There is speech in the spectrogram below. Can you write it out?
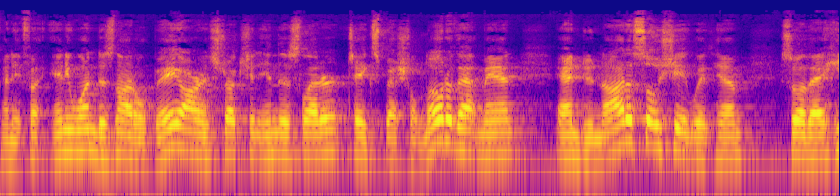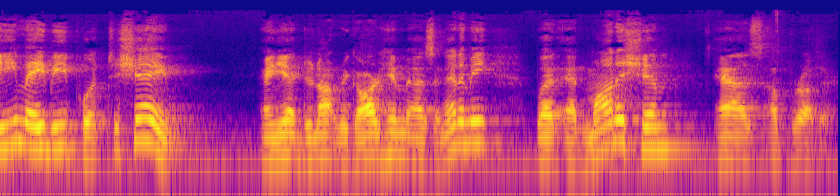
And if anyone does not obey our instruction in this letter, take special note of that man and do not associate with him, so that he may be put to shame and yet do not regard him as an enemy, but admonish him as a brother.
